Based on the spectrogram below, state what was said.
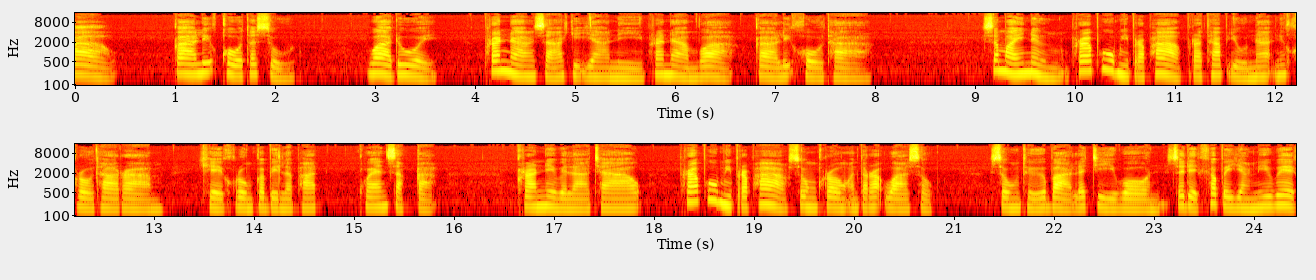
9. กาลิโคทสูตร ว่าด้วย พระนางสากิยานีพระนามว่ากาลิโคทา สมัยหนึ่ง พระผู้มีพระภาคประทับอยู่ณนิโครธาราม เขครุงกบิลพัทแคว้นสักกะ ครั้นในเวลาเช้า พระผู้มีพระภาคทรงครองอันตรวาสกทรงถือบาทและจีวร เสด็จเข้าไปยังนิเวศ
